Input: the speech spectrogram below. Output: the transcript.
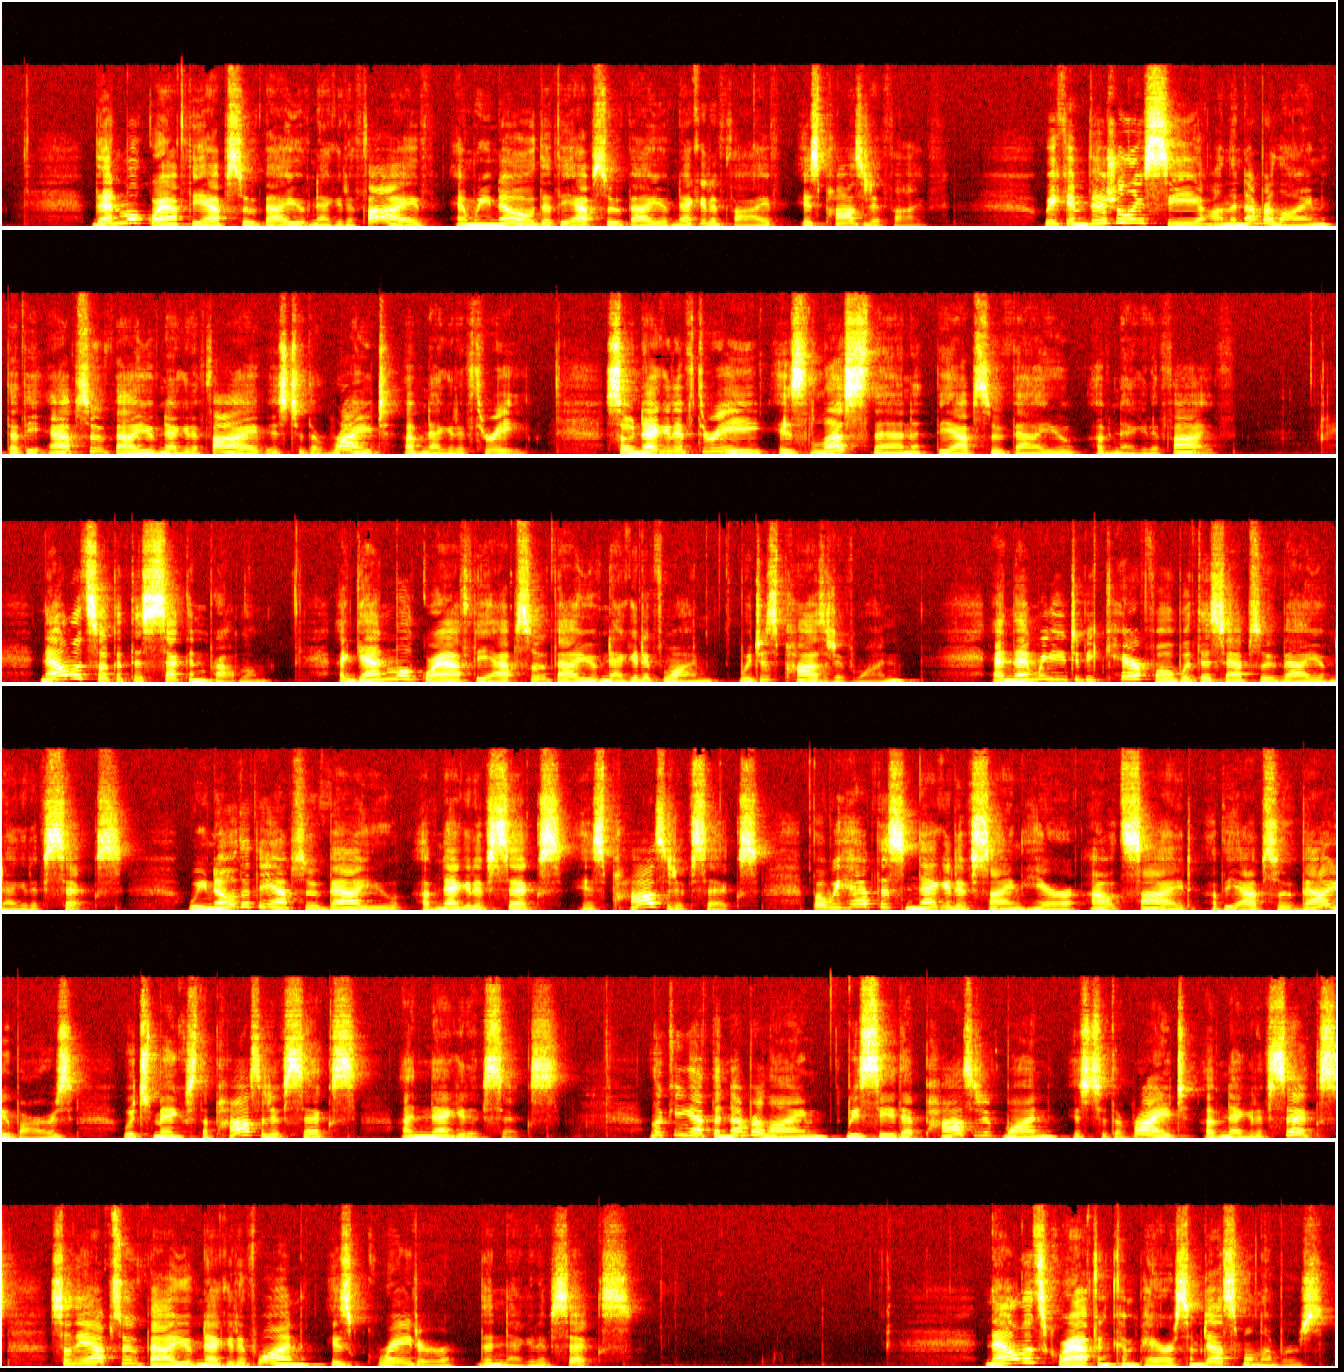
Then we'll graph the absolute value of negative 5, and we know that the absolute value of negative 5 is positive 5 we can visually see on the number line that the absolute value of negative 5 is to the right of negative 3. So negative 3 is less than the absolute value of negative 5. Now let's look at this second problem. Again, we'll graph the absolute value of negative 1, which is positive 1, and then we need to be careful with this absolute value of negative 6. We know that the absolute value of negative 6 is positive 6, but we have this negative sign here outside of the absolute value bars, which makes the positive 6 a negative 6. Looking at the number line, we see that positive 1 is to the right of negative 6, so the absolute value of negative 1 is greater than negative 6. Now let's graph and compare some decimal numbers.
